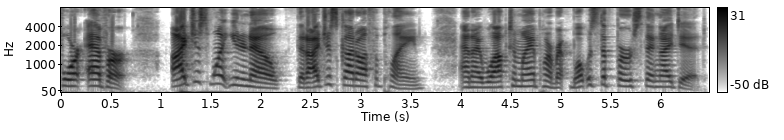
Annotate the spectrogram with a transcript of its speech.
Forever. I just want you to know that I just got off a plane and I walked in my apartment. What was the first thing I did?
